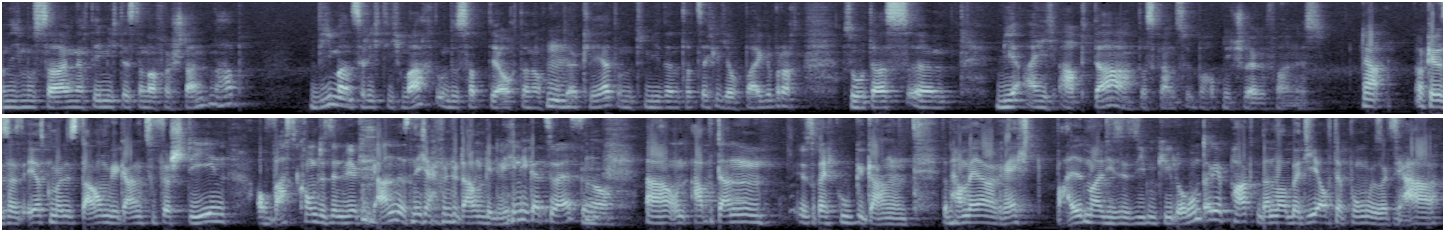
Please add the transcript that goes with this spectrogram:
Und ich muss sagen, nachdem ich das dann mal verstanden habe, wie man es richtig macht, und das habt ihr auch dann auch mhm. gut erklärt und mir dann tatsächlich auch beigebracht, so dass ähm, mir eigentlich ab da das Ganze überhaupt nicht schwer gefallen ist. Ja, Okay, das heißt, erstmal ist es darum gegangen zu verstehen, auf was kommt es denn wirklich an, dass nicht einfach nur darum geht, weniger zu essen. Genau. Äh, und ab dann ist recht gut gegangen. Dann haben wir ja recht bald mal diese sieben Kilo runtergepackt und dann war bei dir auch der Punkt, wo du sagst, ja,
